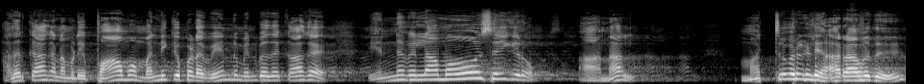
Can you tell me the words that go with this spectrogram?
அதற்காக நம்முடைய பாவம் மன்னிக்கப்பட வேண்டும் என்பதற்காக என்னவெல்லாமோ செய்கிறோம். ஆனால் மற்றவர்கள் யாராவது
